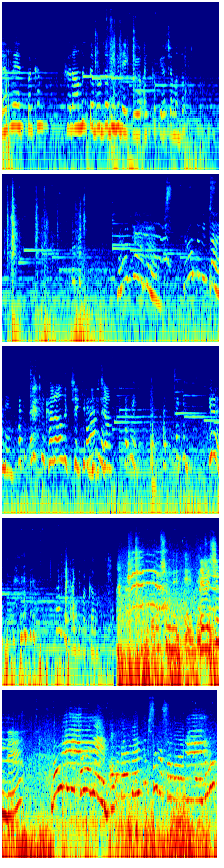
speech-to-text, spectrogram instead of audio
Evet bakın karanlık da burada beni bekliyor. Ay kapıyı açamadım. Ne oldu oğlum? Ne oldu bir tanem? Hadi çekil. Karanlık çekil Karanlık. gideceğim. Hadi. Hadi çekil. Yürü. Hadi bakalım. Benim şimdi evde. Evet şimdi Ne oldu bir tanem? Ama ben verdim sana sabahleyin oğlum.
